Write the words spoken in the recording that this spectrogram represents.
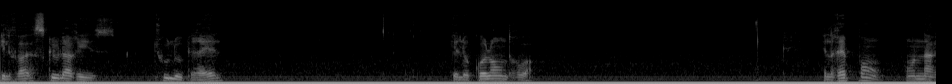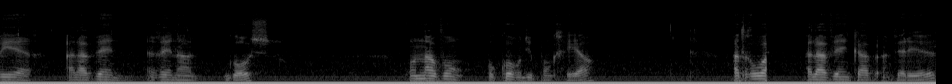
Il vascularise tout le grêle et le côlon droit. Il répond en arrière à la veine rénale gauche, en avant au corps du pancréas, à droite à la veine cave inférieure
